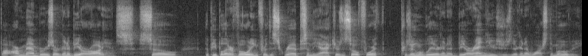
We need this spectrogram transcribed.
But our members are going to be our audience. So the people that are voting for the scripts and the actors and so forth presumably are going to be our end users. They're going to watch the movie.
